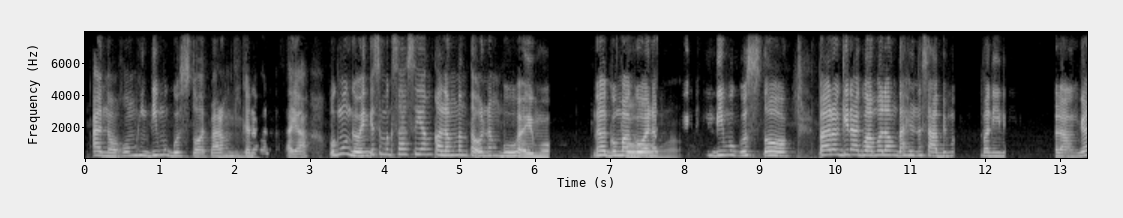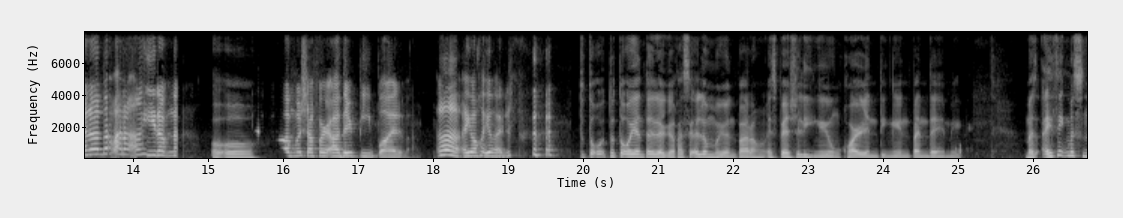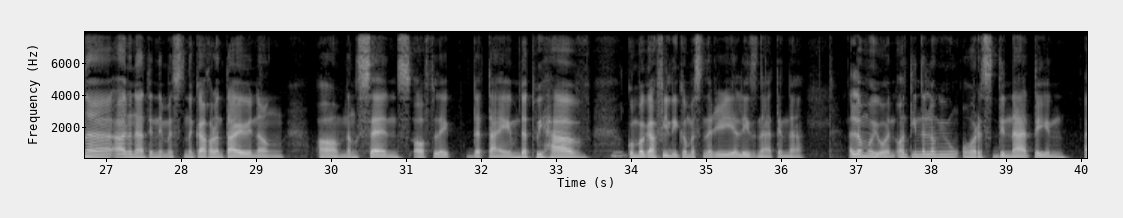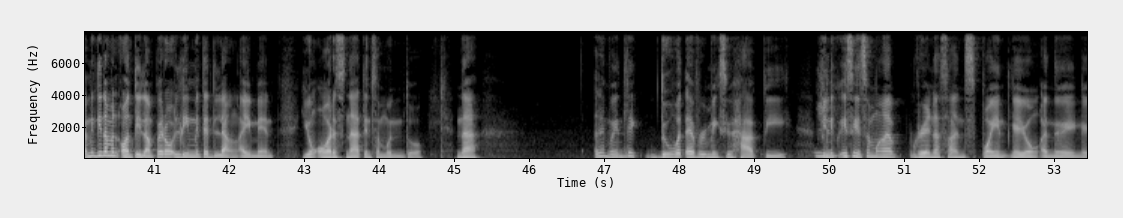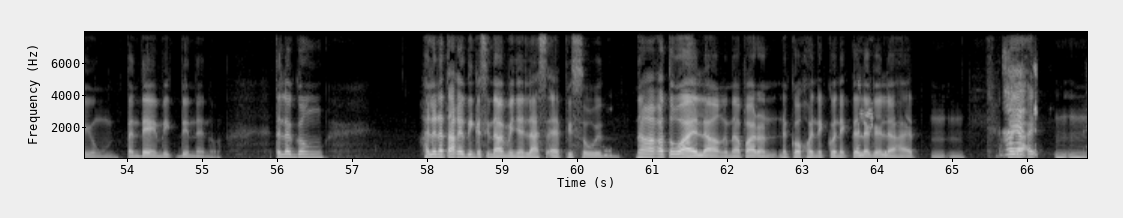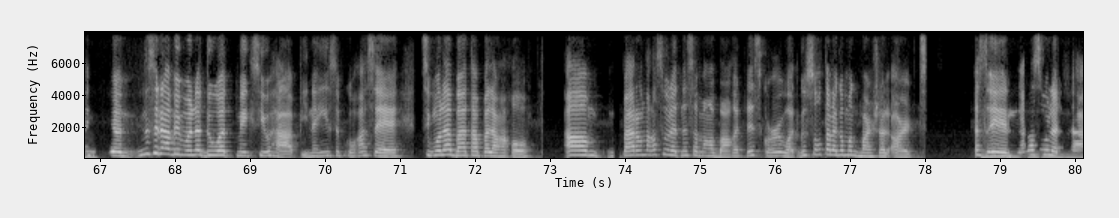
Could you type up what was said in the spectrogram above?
ano, kung hindi mo gusto at parang hindi ka Mm. naman masaya, huwag mong gawin kasi magsasayang ka lang ng taon ng buhay mo na gumagawa Oo ng hindi mo gusto. Parang ginagawa mo lang dahil nasabi mo panini lang. Ganon na parang ang hirap na Oo. ginawa mo siya for other people. Ah, ayoko yun. Totoo, totoo yan talaga. Kasi alam mo yun, parang especially ngayong quarantine, ngayong pandemic. Mas, I think mas na, ano natin eh, mas nagkakaroon tayo ng, um, ng sense of like, the time that we have. Kumbaga, feeling ko mas na-realize natin na, alam mo yun, onti na lang yung oras din natin. I mean, di naman onti lang, pero limited lang, I meant, yung oras natin sa mundo. Na, alam mo yun, like, do whatever makes you happy. Feeling ko isa yun sa mga renaissance point ngayong ano eh, ngayong pandemic din ano. Talagang hala natakil din kasi namin yung last episode. Nakakatuwa lang na parang nagko-connect-connect talaga lahat. Mm-mm. Kaya, ay, mm-mm. Yun, nung sinabi mo na do what makes you happy, naisip ko kasi simula bata pa lang ako, um, parang nakasulat na sa mga bucket list ko or what, gusto ko talaga mag-martial arts. As in, nakasulat siya.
